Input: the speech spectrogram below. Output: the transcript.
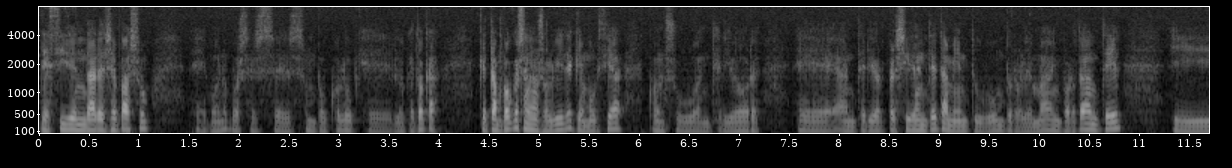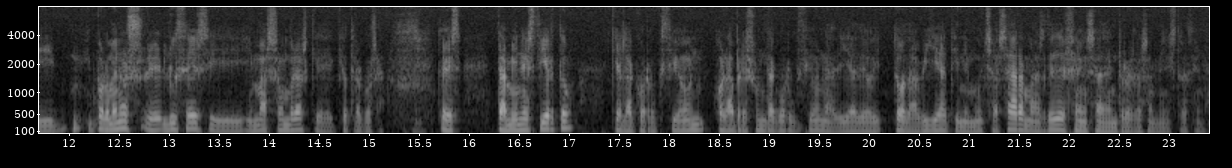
deciden dar ese paso, eh, bueno, pues es, es, un poco lo que, lo que toca. Que tampoco se nos olvide que Murcia, con su anterior, anterior presidente, también tuvo un problema importante y, por lo menos eh, luces y, más sombras que, otra cosa. Entonces, también es cierto que la corrupción o la presunta corrupción a día de hoy todavía tiene muchas armas de defensa dentro de las administraciones.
